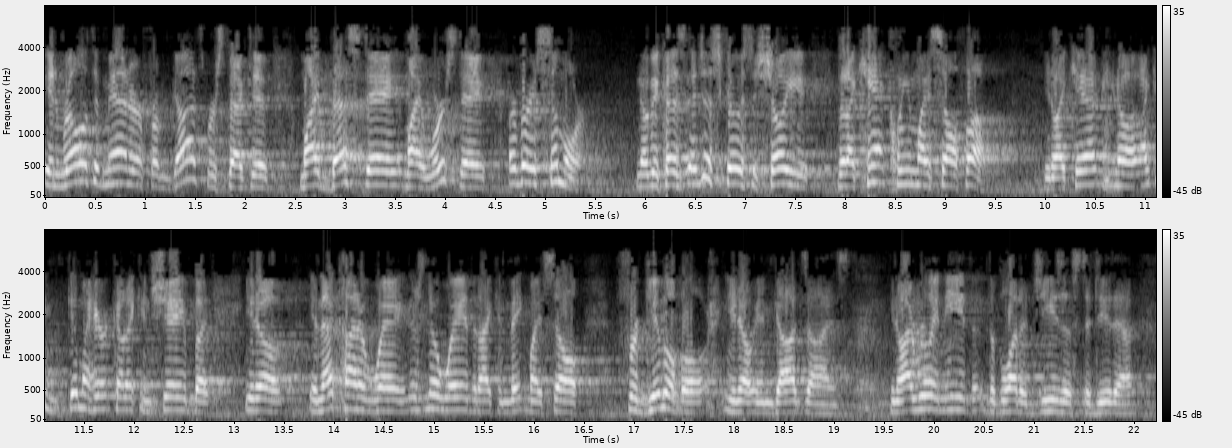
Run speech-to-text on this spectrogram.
in relative manner, from God's perspective, my best day, my worst day are very similar. You know, because it just goes to show you that I can't clean myself up. You know, I can't, you know, I can get my hair cut, I can shave, but, you know, in that kind of way, there's no way that I can make myself forgivable, you know, in God's eyes. You know, I really need the blood of Jesus to do that.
